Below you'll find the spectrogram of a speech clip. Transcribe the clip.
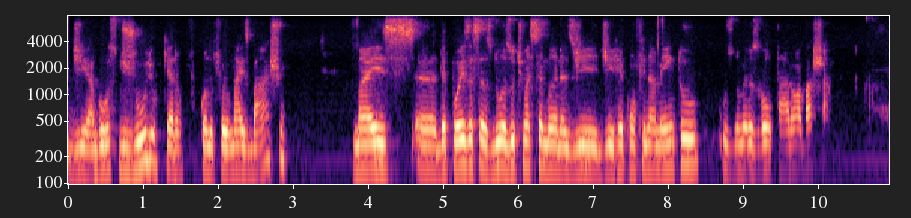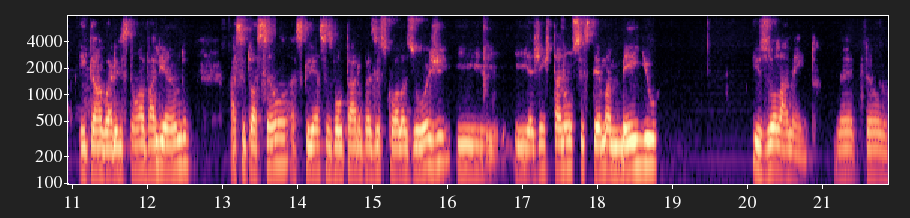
de agosto, de julho, que era quando foi o mais baixo, mas uh, depois dessas duas últimas semanas de, de reconfinamento, os números voltaram a baixar. Então agora eles estão avaliando a situação, as crianças voltaram para as escolas hoje e, e a gente está num sistema meio isolamento. Né? Então,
